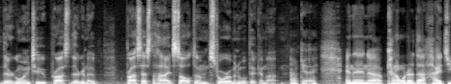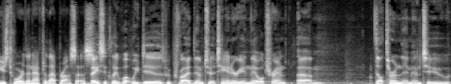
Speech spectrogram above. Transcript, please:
They're going to process. They're going to process the hides, salt them, store them, and we'll pick them up. Okay. And then, uh, kind of, what are the hides used for? Then after that process, basically, what we do is we provide them to a tannery, and they will trend. Um, they'll turn them into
